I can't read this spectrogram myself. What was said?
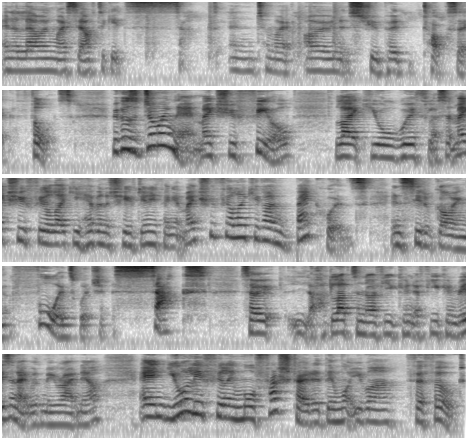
and allowing myself to get sucked into my own stupid, toxic thoughts. Because doing that makes you feel like you're worthless. It makes you feel like you haven't achieved anything. It makes you feel like you're going backwards instead of going forwards, which sucks. So I'd love to know if you can if you can resonate with me right now. And you're left feeling more frustrated than what you are fulfilled.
